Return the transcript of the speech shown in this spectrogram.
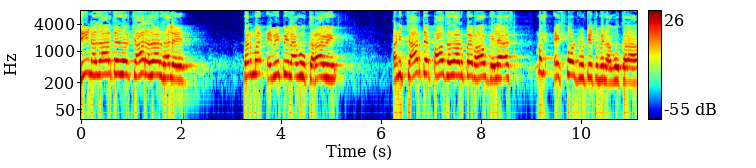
तीन हजार ते जर चार हजार झाले तर मग एमईपी लागू करावी. आणि चार ते पाच हजार रुपये भाव गेल्यास मग एक्सपोर्ट ड्युटी तुम्ही लागू करा.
